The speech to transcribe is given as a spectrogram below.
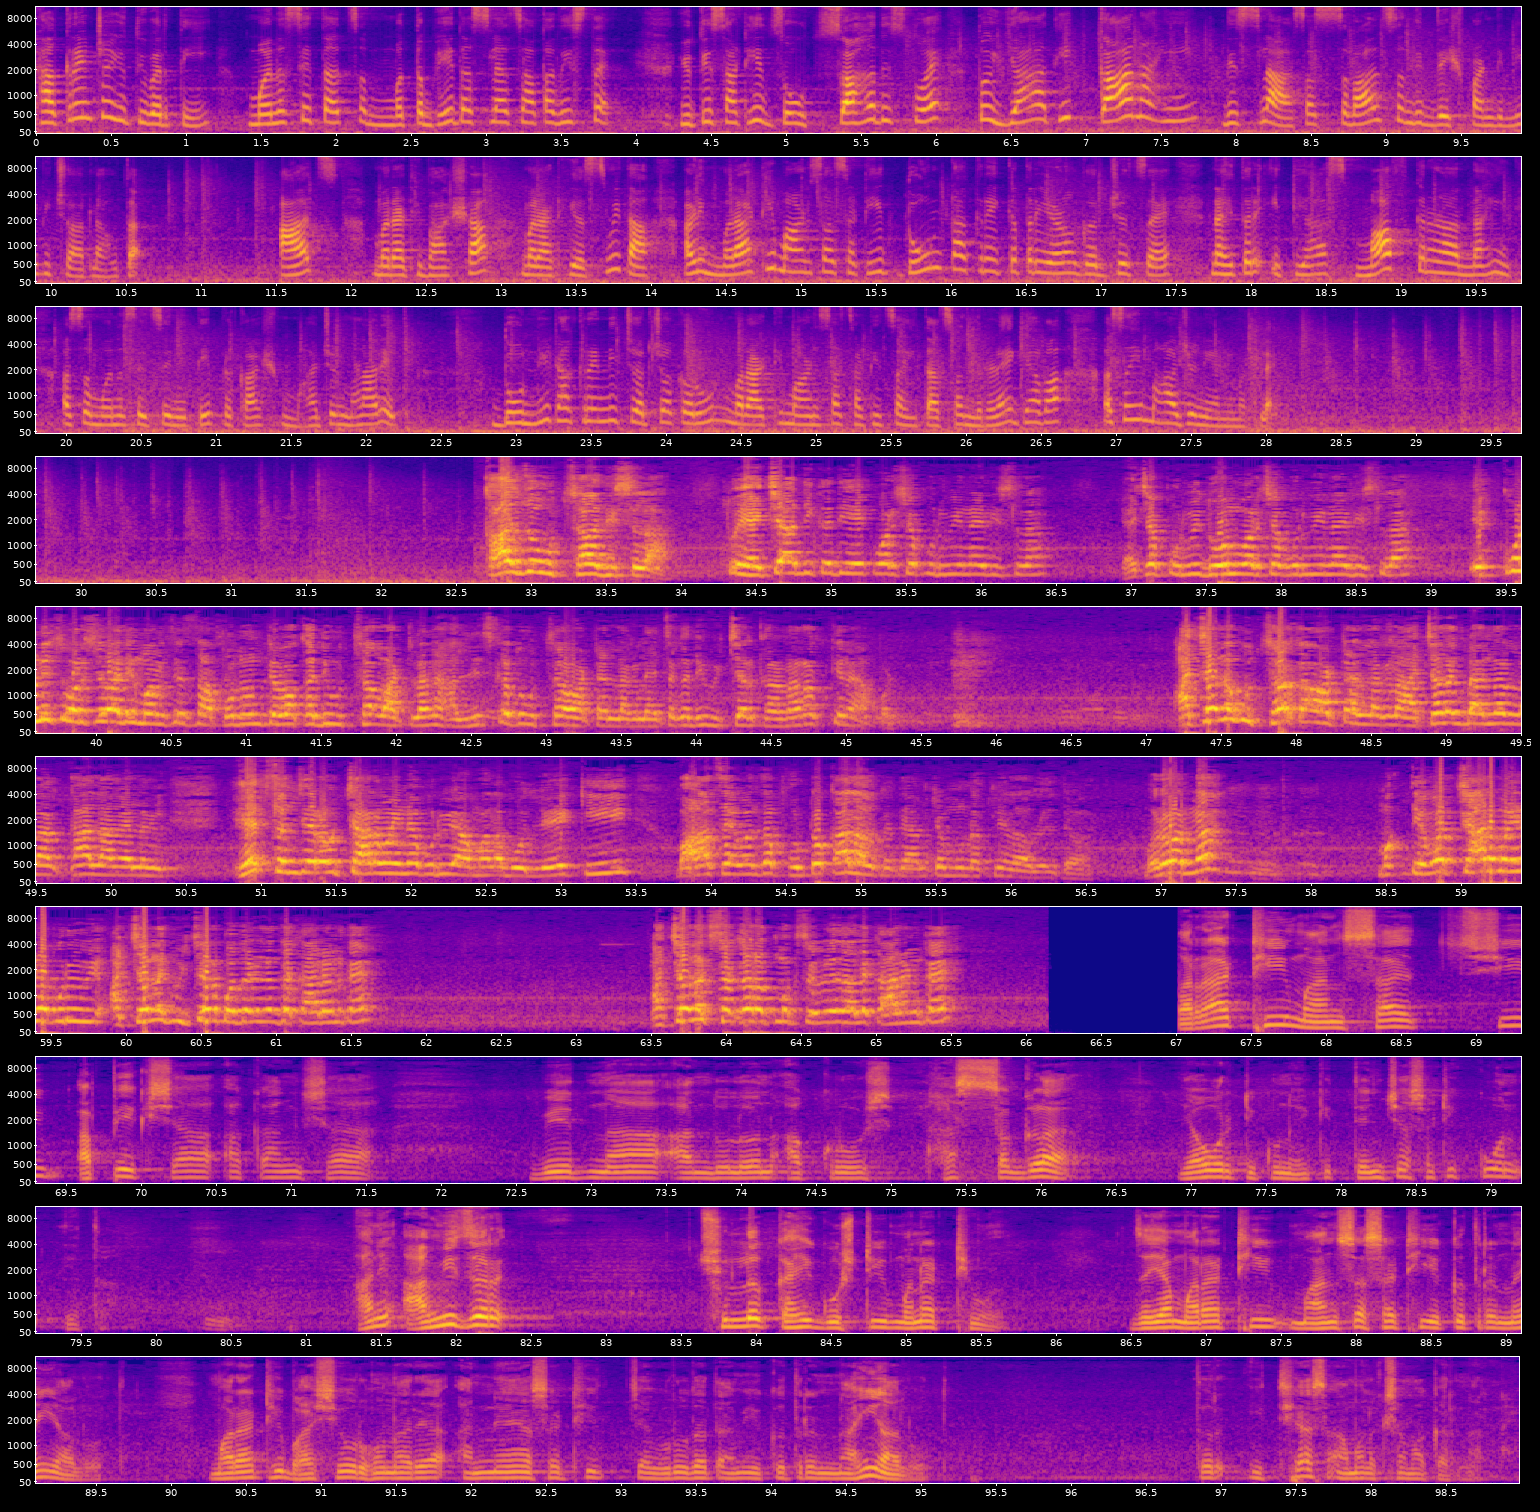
ठाकरेंच्या युतीवरती मनसेतच मतभेद असल्याचं आता दिसतंय. युतीसाठी जो उत्साह दिसतोय तो याआधी का नाही दिसला असा सवाल संदीप देशपांडेंनी विचारला होता. आज मराठी भाषा मराठी अस्मिता आणि मराठी माणसासाठी दोन ठाकरे एकत्र येणं गरजेचं आहे नाहीतर इतिहास माफ करणार नाही असं मनसेचे नेते प्रकाश महाजन म्हणालेत दोन्ही ठाकरेंनी चर्चा करून मराठी माणसासाठीचा हिताचा निर्णय घ्यावा असंही महाजन यांनी म्हटलंय. काल जो उत्साह दिसला? तो ह्याच्या आधी कधी एक वर्षापूर्वी नाही दिसला? ह्याच्या पूर्वी दोन वर्षापूर्वी नाही दिसला? एकोणीस वर्ष आधी माणसे स्थापन होऊन तेव्हा कधी उत्साह वाटला ना हल्लीच का तो उत्साह वाटायला लागला? याचा कधी विचार करणार आहोत की नाही आपण? अचानक उत्साह का वाटायला लागला? अचानक बॅनर ला- का लागायला लागले? हेच संजय राऊत चार महिन्यापूर्वी आम्हाला बोलले की बाळासाहेबांचा फोटो का लावतो ते आमच्या मुनातने लावलेला तेव्हा? बरोबर ना? मग तेव्हा चार महिन्यापूर्वी अचानक विचार बदलण्याचं कारण काय? अचानक सकारात्मक सगळे झाले कारण काय? मराठी माणसाची अपेक्षा आकांक्षा वेदना आंदोलन आक्रोश हा सगळा यावर टिकून आहे की त्यांच्यासाठी कोण येतं? आणि आम्ही जर क्षुल्लक काही गोष्टी मनात ठेवून जर या मराठी माणसासाठी एकत्र नाही आलो मराठी भाषेवर होणाऱ्या अन्यायासाठीच्या विरोधात आम्ही एकत्र नाही आलो तर इतिहास आम्हाला क्षमा करणार नाही.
